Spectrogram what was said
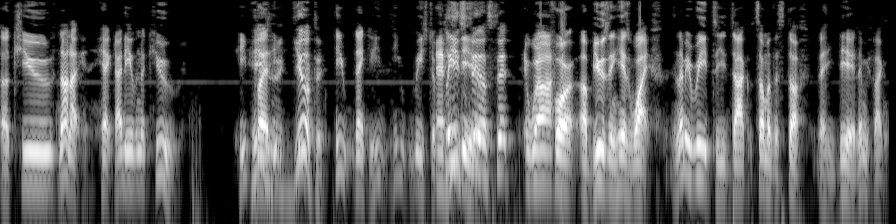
accused, no, not heck, not even accused. He He's pled he, guilty. He, thank you. He, he reached a and plea deal still sit. Well, for abusing his wife. And let me read to you, Doc, some of the stuff that he did. Let me if I can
